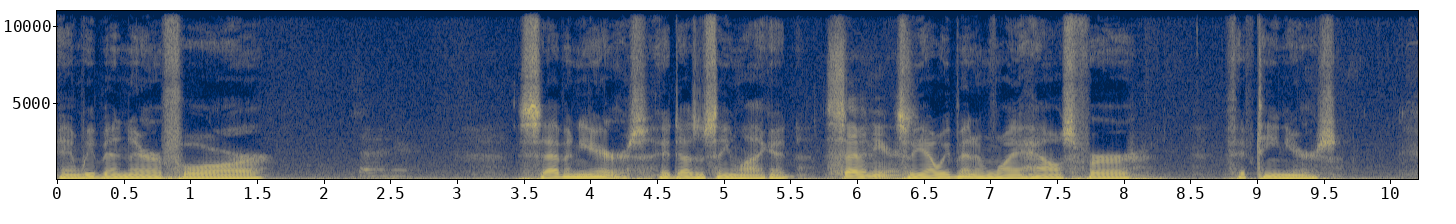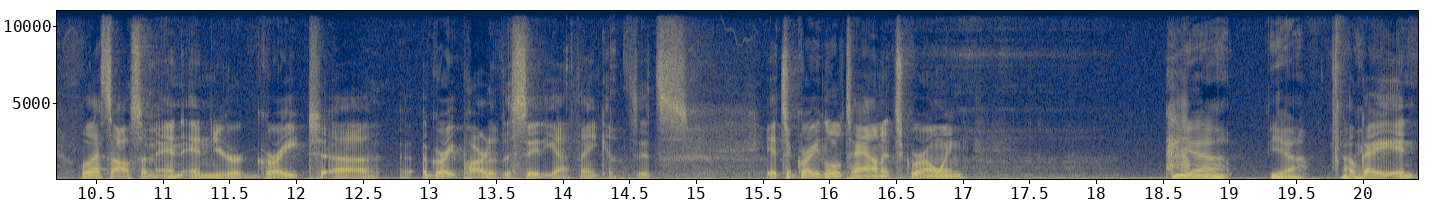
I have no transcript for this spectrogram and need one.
And we've been there for Seven years. seven years. It doesn't seem like it. Seven years. So yeah, we've been in White House for 15 years. Well, that's awesome, and and you're a great uh, a great part of the city. I think it's it's it's a great little town. It's growing. How- yeah, yeah. Okay, and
